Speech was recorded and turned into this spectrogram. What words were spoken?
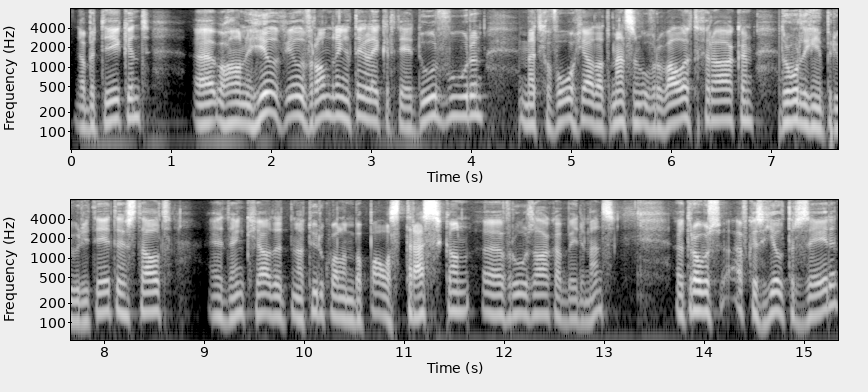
Dat betekent, we gaan heel veel veranderingen tegelijkertijd doorvoeren, met gevolg dat mensen overweldigd geraken. Er worden geen prioriteiten gesteld. Ik denk ja, dat natuurlijk wel een bepaalde stress kan veroorzaken bij de mens. Trouwens, even heel terzijde.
